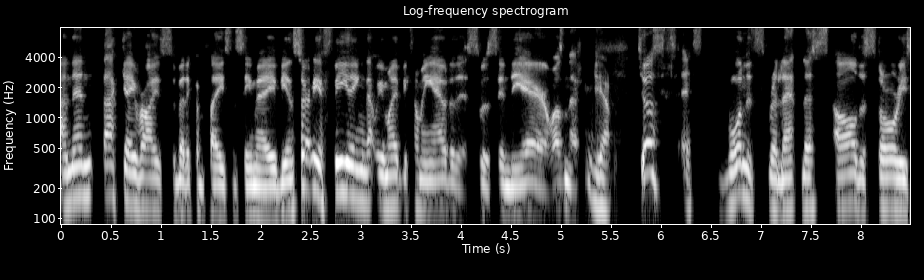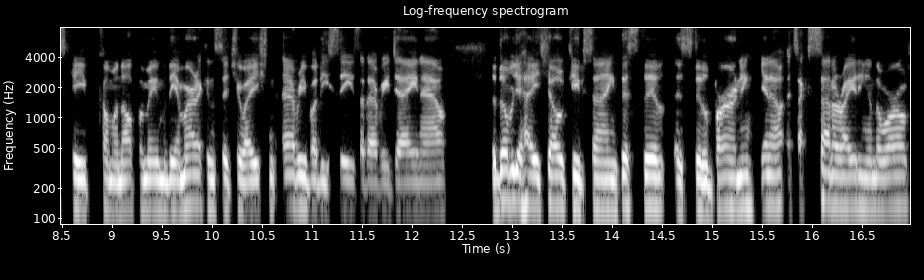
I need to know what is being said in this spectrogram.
And then that gave rise to a bit of complacency, maybe, and certainly a feeling that we might be coming out of this was in the air, wasn't it? Yeah. just it's one it's relentless all the stories keep coming up i mean the american situation everybody sees it every day now the who keeps saying this still is still burning you know it's accelerating in the world.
